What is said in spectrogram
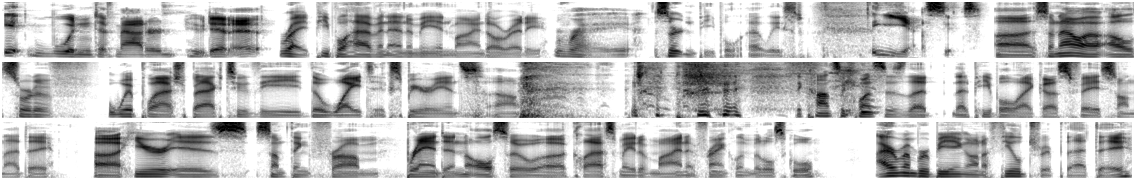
it wouldn't have mattered who did it. Right, people have an enemy in mind already. Right. Certain people, at least. Yes, yes. Uh, so now I'll sort of whiplash back to the the white experience, um, the consequences that that people like us faced on that day. Uh, here is something from Brandon, also a classmate of mine at Franklin Middle School. I remember being on a field trip that day.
